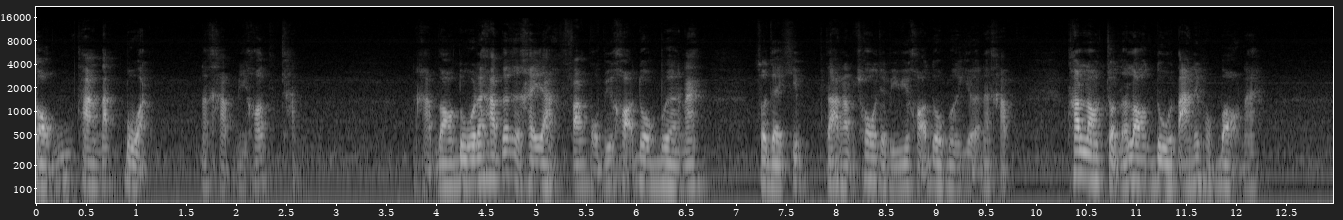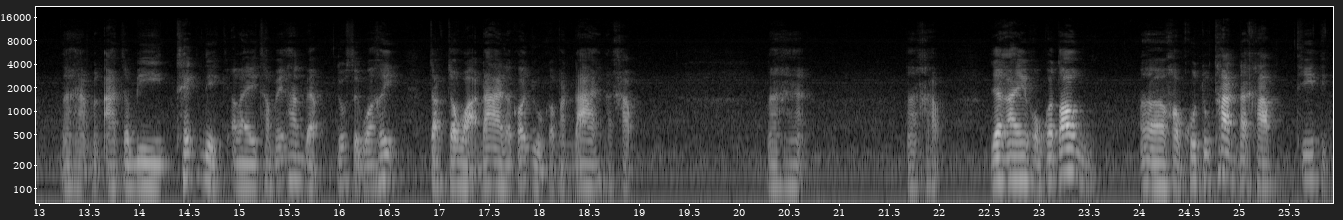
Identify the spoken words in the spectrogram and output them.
สงทางนักบวชนะครับ มีข้อติดขัดนะครับลองดูนะครับถ้าเกิดใครอยากฟังผมวิเคราะห์ดวงเมืองนะส่วนใหญ่คลิปดาวนำโชคจะมีวิเคราะห์ดวงเมืองเยอะนะครับ ถ้าลองจดแล้วลองดูตามที่ผมบอกนะนะฮะมันอาจจะมีเทคนิคอะไรทำให้ท่านแบบรู้สึกว่าเฮ้ยจับจังหวะได้แล้วก็อยู่กับมันได้นะครับนะฮะนะครับยังไงผมก็ต้องออขอบคุณทุกท่านนะครับ ที่ติด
